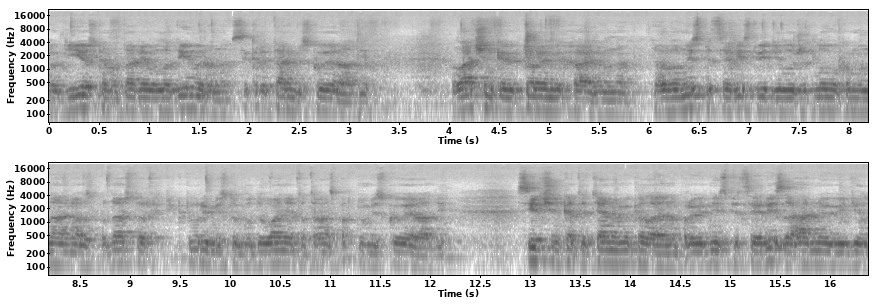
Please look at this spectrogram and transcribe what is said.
Авдієвська Наталія Володимировна, секретар міської ради, Гладченка Вікторія Михайлівна, головний спеціаліст відділу житлово-комунального господарства, архітектури, містобудування та транспорту міської ради, Сільченка Тетяна Миколаївна, провідний спеціаліст загального відділу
